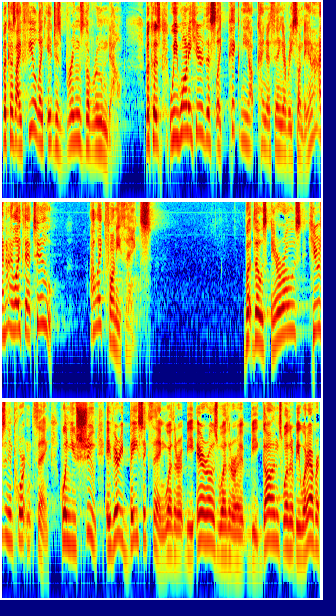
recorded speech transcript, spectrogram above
because I feel like it just brings the room down. Because we want to hear this like pick me up kind of thing every Sunday and I, and I like that too. I like funny things. But those arrows, here's an important thing. When you shoot a very basic thing, whether it be arrows, whether it be guns, whether it be whatever,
